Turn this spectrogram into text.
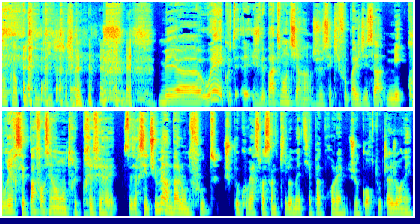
encore plus une quiche. mais euh, ouais, écoute, je vais pas te mentir, hein, je sais qu'il faut pas que je dise ça, mais courir, c'est pas forcément mon truc préféré. C'est-à-dire si tu mets un ballon de foot, je peux courir 60 km, il y a pas de problème. Je cours toute la journée.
